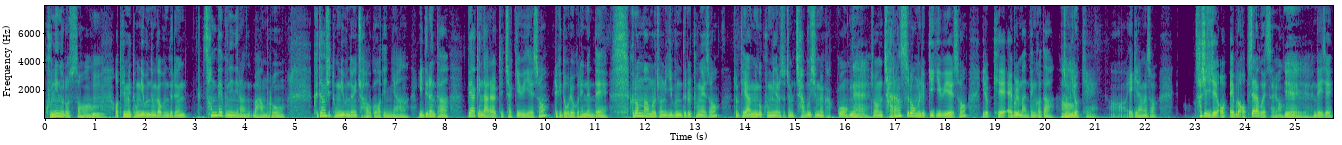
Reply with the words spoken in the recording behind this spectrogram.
군인으로서 음. 어떻게 보면 독립운동가 분들은 선배 군인이라는 마음으로 그 당시 독립운동의 좌우가 어딨냐. 이들은 다 빼앗긴 나라를 되찾기 위해서 이렇게 노력을 했는데 그런 마음으로 저는 이분들을 통해서 좀 대한민국 국민으로서 좀 자부심을 갖고 네. 좀 자랑스러움을 느끼기 위해서 이렇게 앱을 만든 거다. 좀 어. 이렇게 어, 얘기를 하면서 사실 이제 어, 앱을 없애라고 했어요. 예, 예. 근데 이제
